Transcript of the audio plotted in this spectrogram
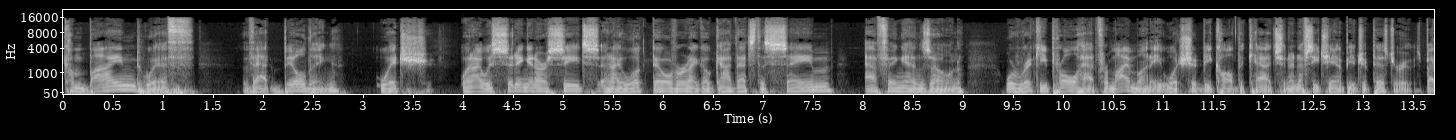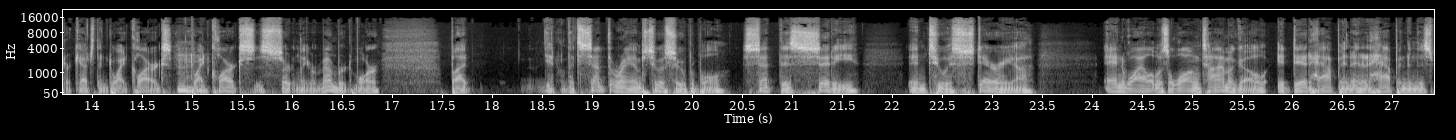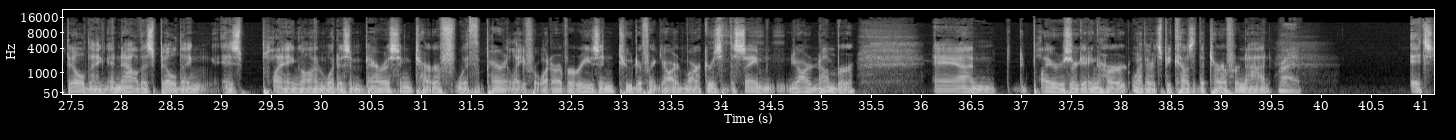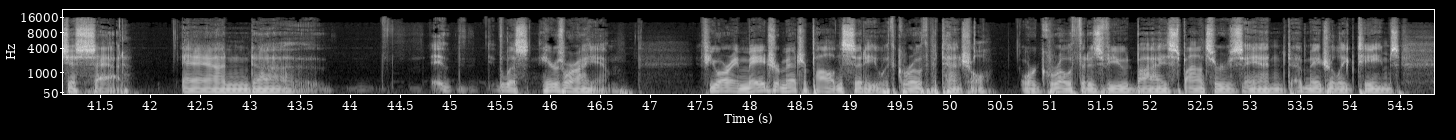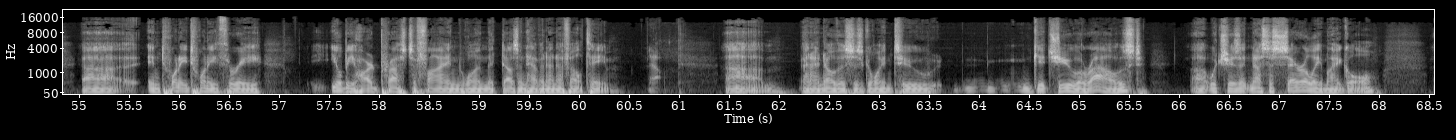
combined with that building, which when I was sitting in our seats and I looked over and I go, God, that's the same effing end zone where Ricky Proehl had, for my money, what should be called the catch in NFC Championship history. It was a better catch than Dwight Clark's. Mm-hmm. Dwight Clark's is certainly remembered more, but you know, that sent the Rams to a Super Bowl, sent this city into hysteria. And while it was a long time ago, it did happen, and it happened in this building. And now this building is playing on what is embarrassing turf with apparently, for whatever reason, two different yard markers of the same yard number. And players are getting hurt, whether it's because of the turf or not Right. it's just sad. And uh, it, listen, here's where I am. If you are a major metropolitan city with growth potential or growth that is viewed by sponsors and major league teams uh, in 2023, you'll be hard pressed to find one that doesn't have an NFL team. Yeah. Um, and I know this is going to get you aroused, uh, which isn't necessarily my goal,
